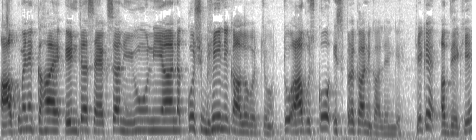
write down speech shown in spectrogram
आपको मैंने कहा है इंटरसेक्शन यूनियन कुछ भी निकालो बच्चों तो आप उसको इस प्रकार निकालेंगे। ठीक है? अब देखिए।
